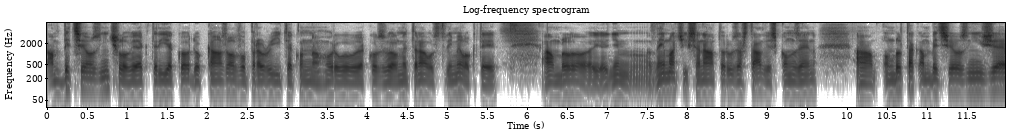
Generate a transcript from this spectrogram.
ambiciozní člověk, který jako dokázal opravdu jít jako nahoru jako s velmi teda ostrými lokty. A on byl jedním z nejmladších senátorů za stát Wisconsin a on byl tak ambiciozní, že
